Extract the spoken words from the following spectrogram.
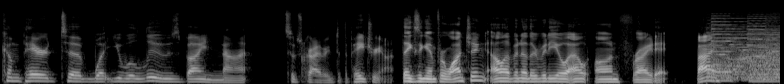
compared to what you will lose by not subscribing to the Patreon. Thanks again for watching. I'll have another video out on Friday. Bye.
